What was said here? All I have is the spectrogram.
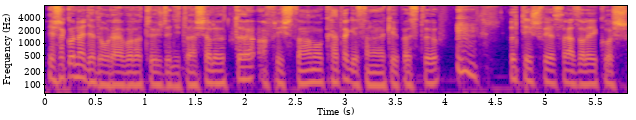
És akkor negyed órával a tőzsdenyítás előtt a friss számok, hát egészen elképesztő. 5,5 százalékos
